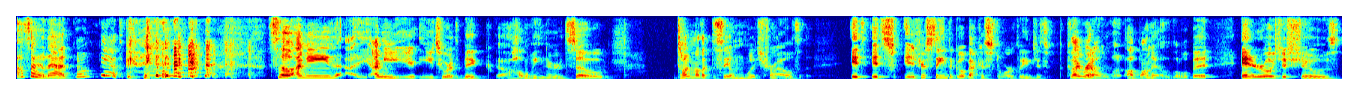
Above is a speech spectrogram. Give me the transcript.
outside of that, no, yeah. So I mean, I, I mean, you, you two are the big uh, Halloween nerds. So talking about like the Salem witch trials, it's it's interesting to go back historically and just because I read a, up on it a little bit, and it really just shows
